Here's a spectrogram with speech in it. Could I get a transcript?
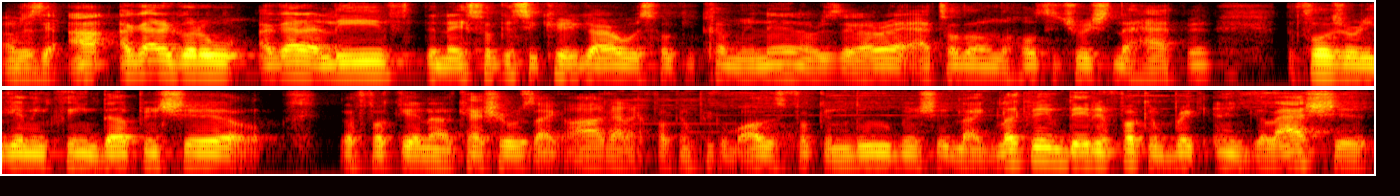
I'm just like, I, I gotta go to, I gotta leave. The next fucking security guard was fucking coming in. I was like, all right. I told them the whole situation that happened. The floor's already getting cleaned up and shit. The fucking uh, cashier was like, oh, I gotta fucking pick up all this fucking lube and shit. Like, luckily they didn't fucking break any glass shit.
